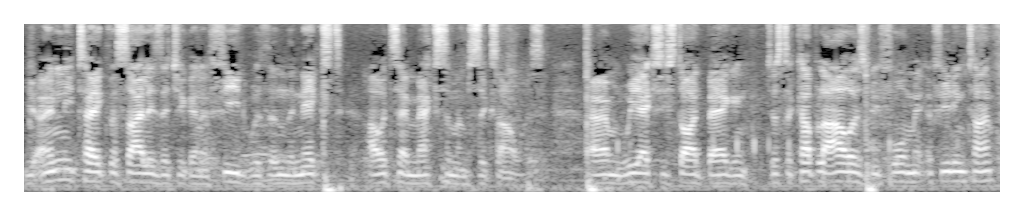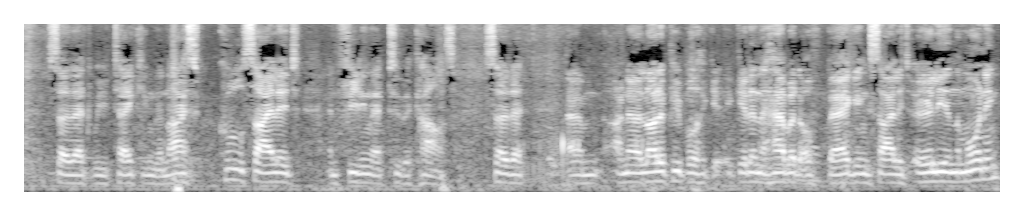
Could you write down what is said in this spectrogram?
you only take the silage that you're going to feed within the next, I would say maximum six hours um, we actually start bagging just a couple of hours before feeding time so that we're taking the nice cool silage and feeding that to the cows so that um, I know a lot of people get in the habit of bagging silage early in the morning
